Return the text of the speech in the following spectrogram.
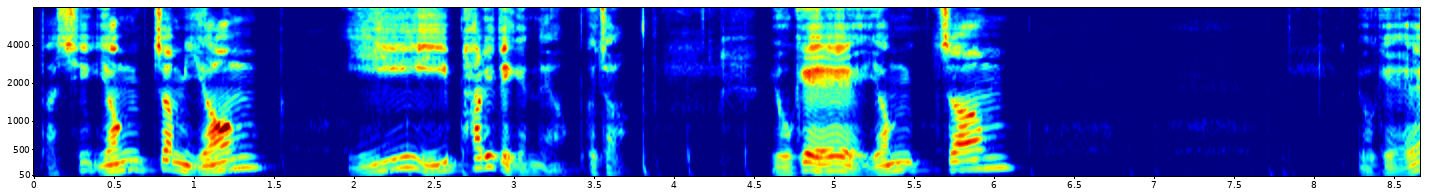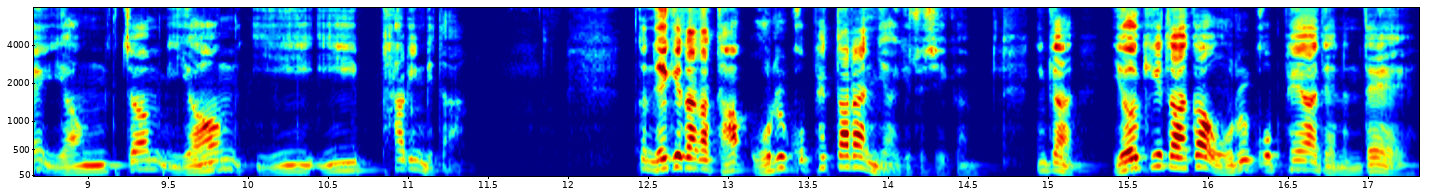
다시 0.0228이 되겠네요. 그죠? 요게 0. 요게 0.0228입니다. 근데 여기다가 다 5를 곱했다라는 이야기죠, 지금. 그러니까 여기다가 5를 곱해야 되는데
